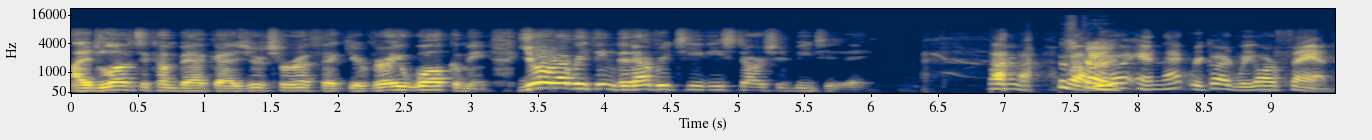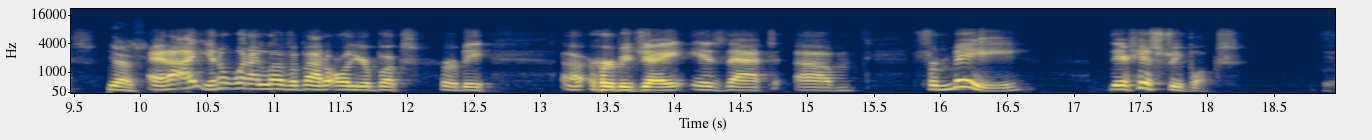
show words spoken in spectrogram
Do- I'd love to come back, guys. You're terrific. You're very welcoming. You're everything that every TV star should be today. This well, we are, in that regard, we are fans. yes. And I, you know what I love about all your books, Herbie, uh, Herbie J, is that um, for me, they're history books. Yeah.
